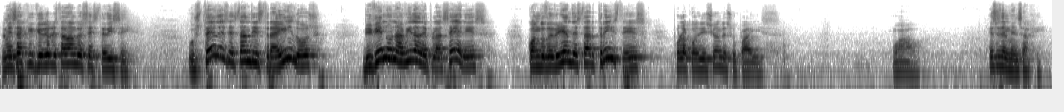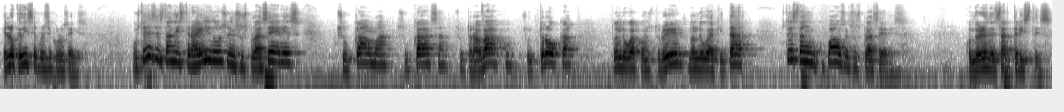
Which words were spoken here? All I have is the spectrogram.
El mensaje que Dios le está dando es este, dice, ustedes están distraídos viviendo una vida de placeres cuando deberían de estar tristes por la condición de su país. Wow. Ese es el mensaje. Es lo que dice el versículo 6. Ustedes están distraídos en sus placeres, su cama, su casa, su trabajo, su troca, dónde voy a construir, dónde voy a quitar. Ustedes están ocupados en sus placeres cuando deberían de estar tristes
